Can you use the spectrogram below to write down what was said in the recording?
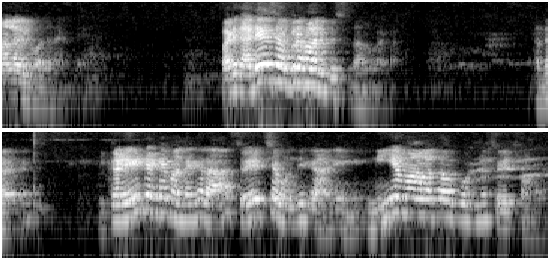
మళ్ళీ వెళ్ళిపోతాడు అంతే. వాడికి అదే సగృహం అనిపిస్తుంది అనమాట అర్థమైంది ఇక్కడ ఏంటంటే మన దగ్గర స్వేచ్ఛ ఉంది కానీ నియమాలతో కూడిన స్వేచ్ఛ ఉండదు.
